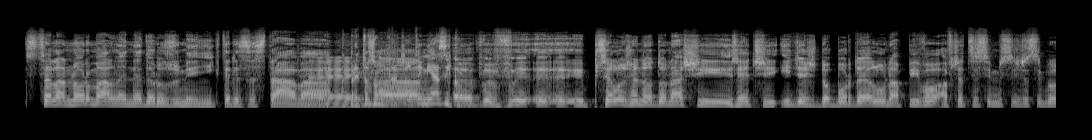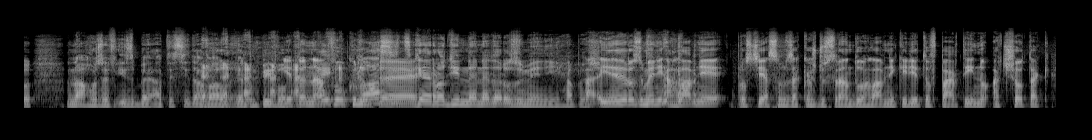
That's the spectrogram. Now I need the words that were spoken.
zcela normálne nedorozumiení, ktoré sa stáva. Hej. Preto som začal tým jazykom. e, v, v, e, e, přeloženo do naší řeči, ideš do bordélu na pivo a všetci si myslí, že si byl nahoře v izbe a ty si dával jenom pivo. Je to Hej, nafúknuté. Klasické rodinné nedorozumiení, A chápeš? je nedorozumenie a hlavne, proste ja som za každú srandu a hlavne keď je to v partii, no a čo, tak,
